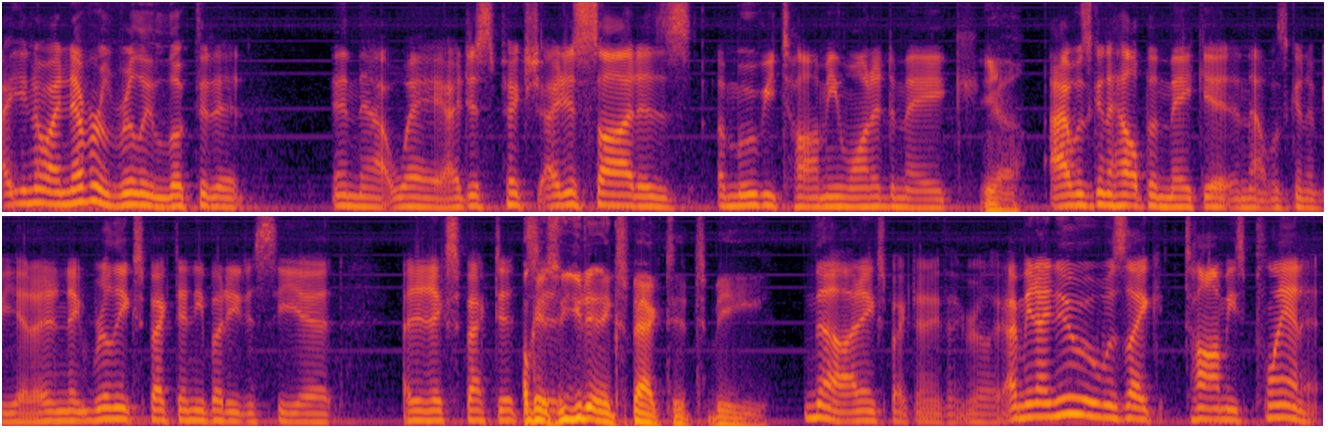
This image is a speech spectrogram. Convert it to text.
I, you know, I never really looked at it in that way. I just picture, I just saw it as a movie Tommy wanted to make. Yeah. I was going to help him make it, and that was going to be it. I didn't really expect anybody to see it. I didn't expect it. Okay, to, so you didn't expect it to be. No, I didn't expect anything really. I mean, I knew it was like Tommy's Planet,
